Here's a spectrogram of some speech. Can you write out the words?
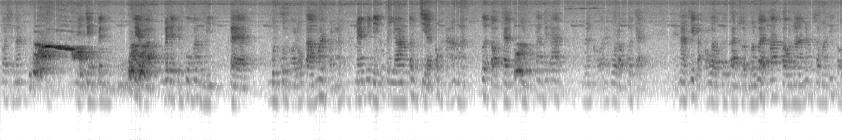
เพราะฉะนั้นนี่จึงเป็นเรียกว่าไม่ได้เป็นผู้มั่งมีแต่ บุญคุณของหลวงตามากกว่านั้น แม้ไม่มีก็พยายามต้องเจียดต้องหามาเพื่อตอบแทนพระคุณของท่านให้ได้นั้นขอให้พวกเราเข้าใจหน้าที่หลักของเราคือการสวดมนต์ไหว้พระภาวนานั่งสมาธิภาว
